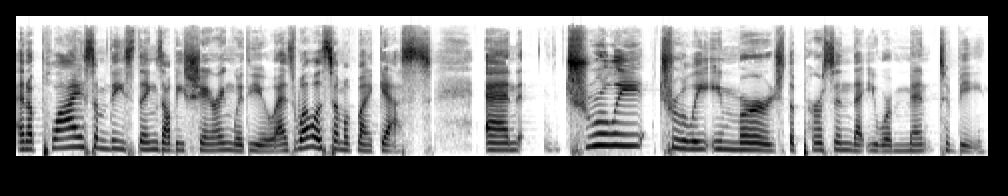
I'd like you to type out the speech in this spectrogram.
and apply some of these things I'll be sharing with you, as well as some of my guests, and truly, truly emerge the person that you were meant to be.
